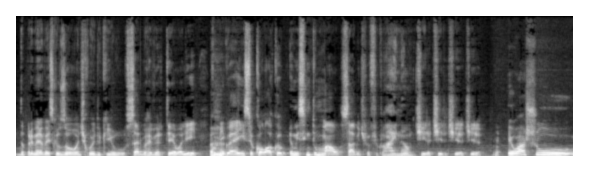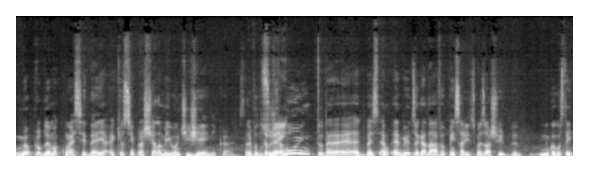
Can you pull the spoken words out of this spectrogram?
da primeira vez que usou o anticuido que o cérebro reverteu ali. Comigo é isso, eu coloco, eu, eu me sinto mal, sabe? Tipo, eu fico, ai não, tira, tira, tira, tira. Eu acho. O meu problema com essa ideia é que eu sempre achei ela meio anti-higiênica. Você tá levando Também. sujeira muito. né? É, é- mas é, é meio desagradável pensar isso. Mas eu acho que eu nunca gostei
